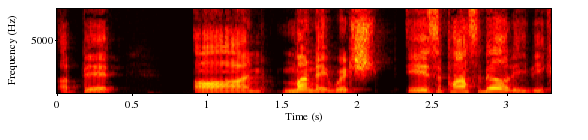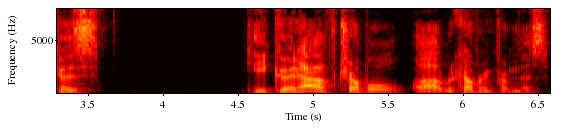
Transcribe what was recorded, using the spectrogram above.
a bit on Monday, which is a possibility because he could have trouble uh, recovering from this.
